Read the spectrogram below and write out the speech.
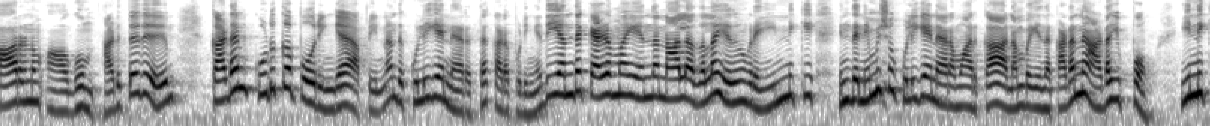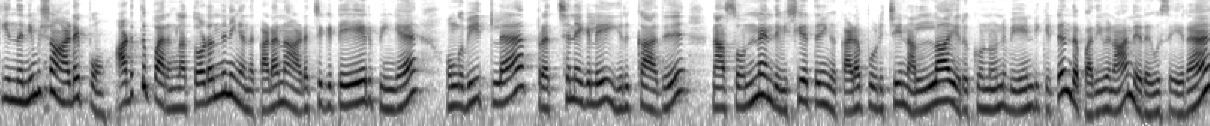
காரணம் ஆகும். அடுத்தது கடன் கொடுக்க போகிறீங்க அப்படின்னா அந்த குளிகை நேரத்தை கடைப்பிடிங்க. இது எந்த கிழமை எந்த நாள் அதெல்லாம் எதுவும் கிடையாது. இன்றைக்கி இந்த நிமிஷம் குளிகை நேரமாக இருக்கா? நம்ம இந்த கடனை அடைப்போம். இன்றைக்கி இந்த நிமிஷம் அடைப்போம். அடுத்து பாருங்களேன் தொடர்ந்து நீங்கள் அந்த கடனை அடைச்சிக்கிட்டே இருப்பீங்க. உங்கள் வீட்டில் பிரச்சனைகளே இருக்காது. நான் சொன்ன இந்த விஷயத்தை நீங்கள் கடைப்பிடிச்சி நல்லா இருக்கணும்னு வேண்டிக்கிட்டு இந்த பதிவை நான் நிறைவு செய்கிறேன்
